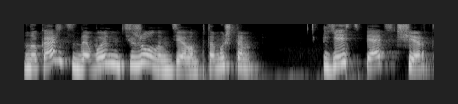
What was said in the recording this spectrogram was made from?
но кажется довольно тяжелым делом, потому что есть пять черт,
